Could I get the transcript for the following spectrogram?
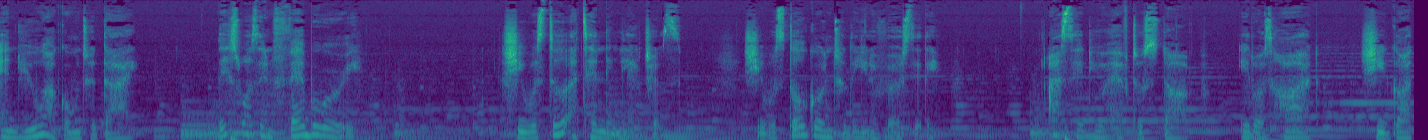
and you are going to die. This was in February. She was still attending lectures, she was still going to the university. I said, You have to stop. It was hard. She got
